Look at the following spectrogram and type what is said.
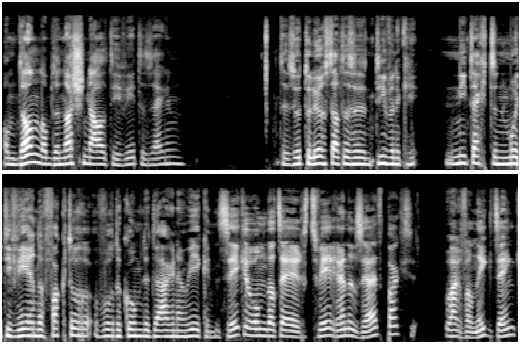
om dan op de nationale tv te zeggen, het is zo teleurgesteld is een team, vind ik niet echt een motiverende factor voor de komende dagen en weken. Zeker omdat hij er twee renners uitpakt, waarvan ik denk,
